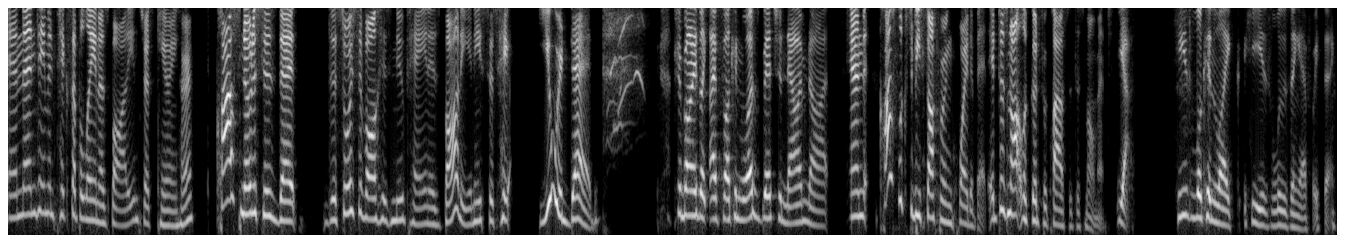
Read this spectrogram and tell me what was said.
And then Damon picks up Elena's body and starts carrying her. Klaus notices that the source of all his new pain is Bonnie, and he says, Hey, you were dead. Shabani's like, I fucking was, bitch, and now I'm not. And Klaus looks to be suffering quite a bit. It does not look good for Klaus at this moment. Yeah. He's looking like he is losing everything.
